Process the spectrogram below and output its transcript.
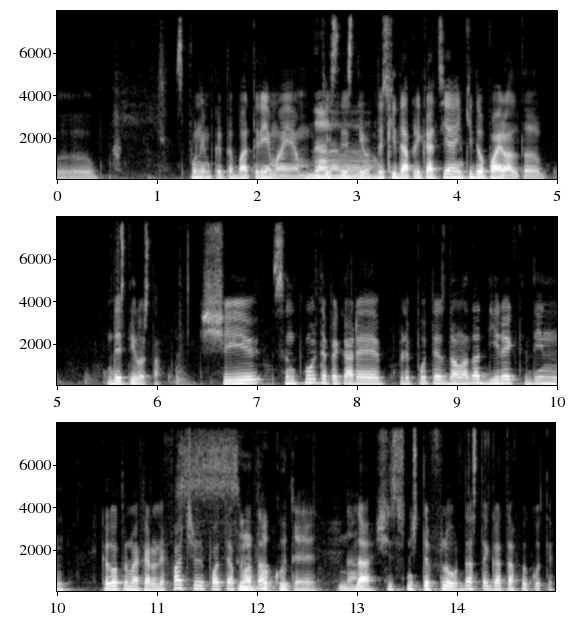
uh, spunem câtă baterie mai am, Da, chestii de da, da, stil. da. Deschide aplicația, închide o pe aia altă, de stilul ăsta. Și sunt multe pe care le puteți downloada direct din că toată lumea care le face le poate Sunt uploada. făcute, da. Da, și sunt niște flow-uri de-astea gata făcute.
